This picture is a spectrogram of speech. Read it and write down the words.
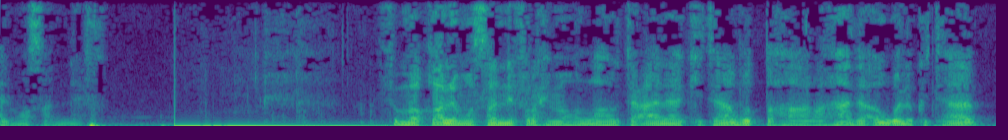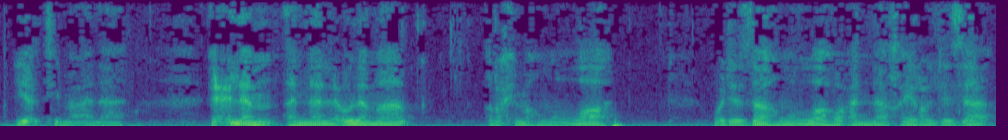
المصنف. ثم قال المصنف رحمه الله تعالى كتاب الطهارة. هذا أول كتاب يأتي معنا. اعلم أن العلماء رحمهم الله وجزاهم الله عنا خير الجزاء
